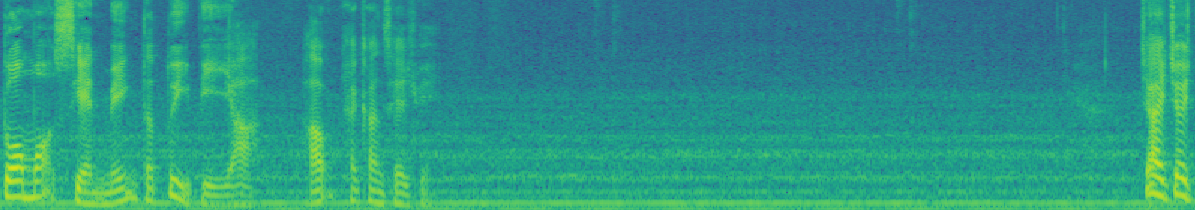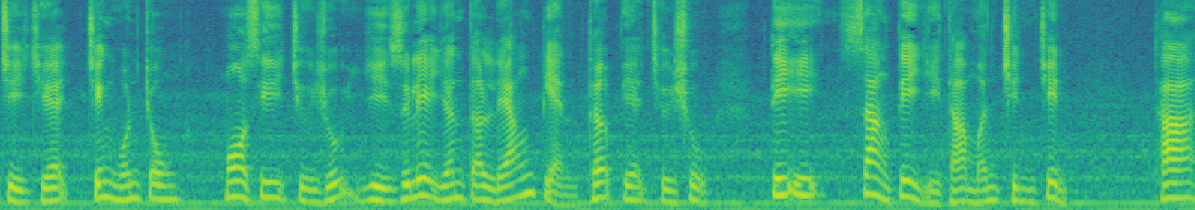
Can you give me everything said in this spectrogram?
多么鲜明的对比呀！好，再看下去，在这几节经文中，摩西指出以色列人的两点特别之处：第一，上帝与他们亲近，他。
